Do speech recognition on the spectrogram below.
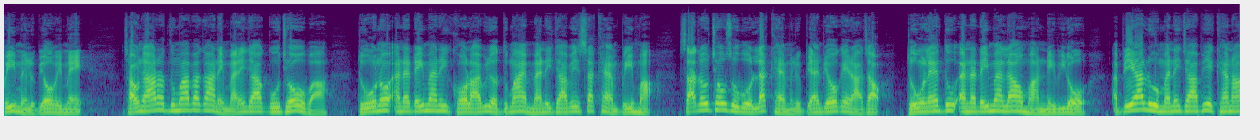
ပေးမယ်လို့ပြောပေမဲ့ချောင်းကြားတော့သူမဘက်ကနေမန်နေဂျာကိုချိုးကိုပါဒူဝွန်တို့ entertainment ကြီးခေါ်လာပြီးတော့သူမရဲ့မန်နေဂျာပေးဆက်ခံပေးမှစာချုပ်ချုပ်ဆိုဖို့လက်ခံမယ်လို့ပြန်ပြောခဲ့တာကြောင့်ဒူဝွန်လည်းသူ entertainment လက်အောက်မှာနေပြီးတော့ အပြေအလူမန်နေဂျာဖြစ်ခန်းနာ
